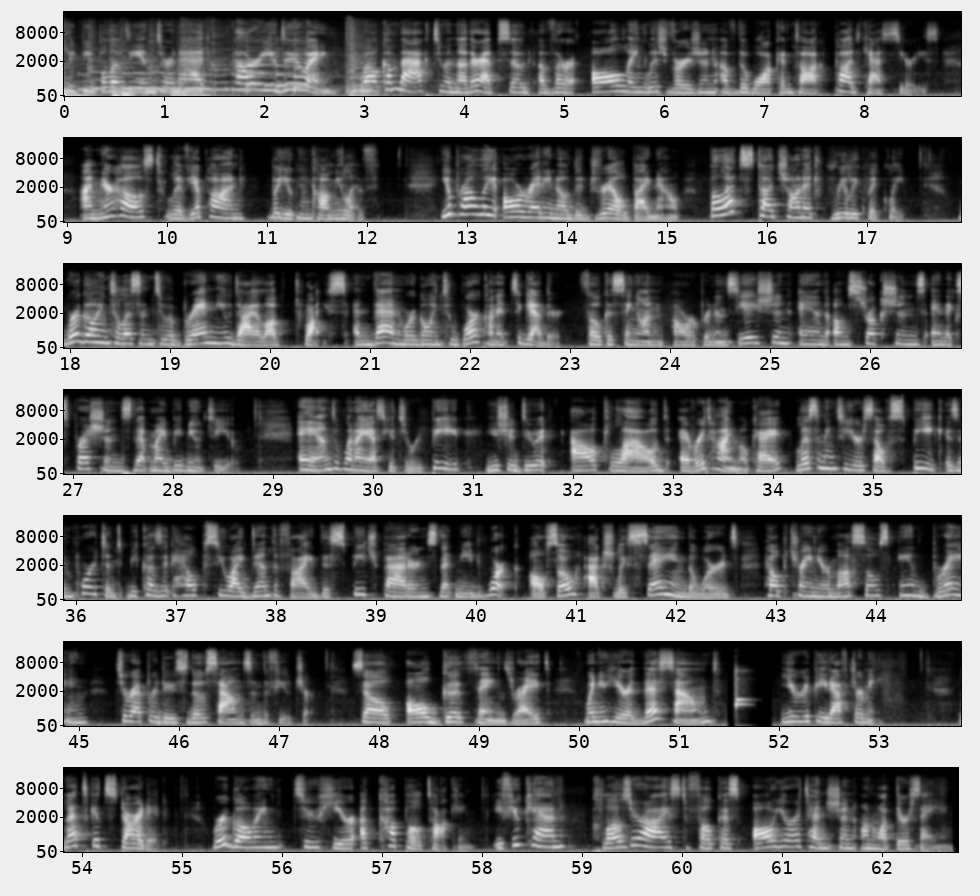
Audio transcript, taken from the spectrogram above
lovely people of the internet. How are you doing? Welcome back to another episode of our all English version of the Walk and Talk podcast series. I'm your host, Livia Pond, but you can call me Liv. You probably already know the drill by now, but let's touch on it really quickly. We're going to listen to a brand new dialogue twice, and then we're going to work on it together focusing on our pronunciation and on and expressions that might be new to you. And when I ask you to repeat, you should do it out loud every time, okay? Listening to yourself speak is important because it helps you identify the speech patterns that need work. Also, actually saying the words help train your muscles and brain to reproduce those sounds in the future. So, all good things, right? When you hear this sound, you repeat after me. Let's get started. We're going to hear a couple talking. If you can, close your eyes to focus all your attention on what they're saying.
